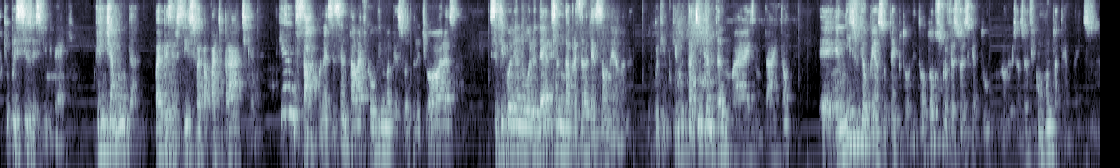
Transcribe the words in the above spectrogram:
porque eu preciso desse feedback. Porque a gente já muda, vai para o exercício, vai para a parte prática que é um saco, né? Você sentar lá e ficar ouvindo uma pessoa durante horas, você fica olhando o olho dela e você não está prestando atenção nela, né? Porque, porque não está te encantando mais, não está. Então, é, é, nisso que eu penso o tempo todo. Então, todos os professores que atuam na universidade, eu fico muito atento a isso.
